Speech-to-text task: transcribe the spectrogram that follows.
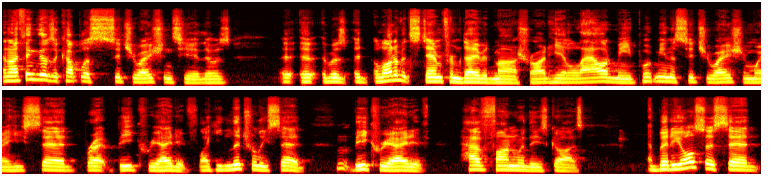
And I think there was a couple of situations here. There was, it, it was a lot of it stemmed from David Marsh, right? He allowed me, put me in a situation where he said, Brett, be creative. Like he literally said, hmm. be creative, have fun with these guys but he also said,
